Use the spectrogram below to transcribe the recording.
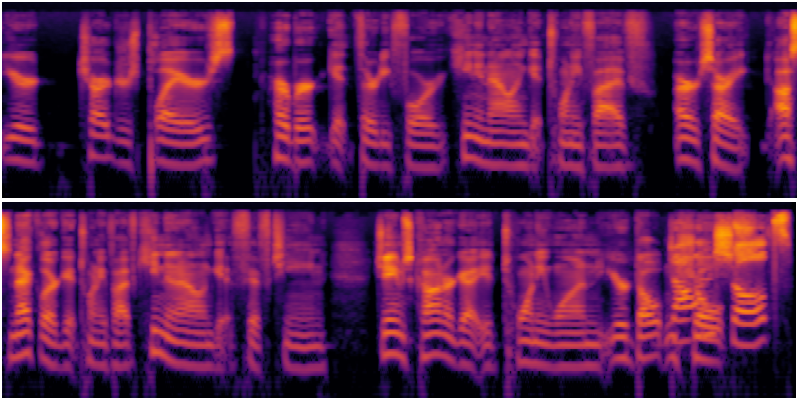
your Chargers players. Herbert get 34, Keenan Allen get 25, or sorry, Austin Ekeler get 25, Keenan Allen get 15, James Conner got you 21, your Dalton, Dalton Schultz, Schultz,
